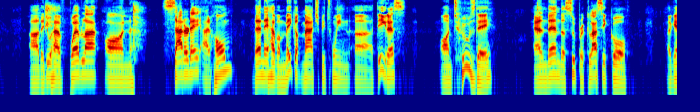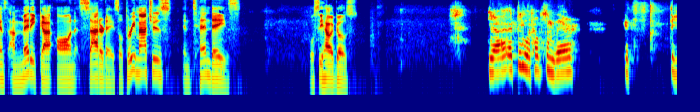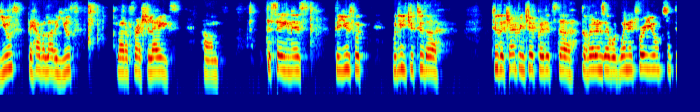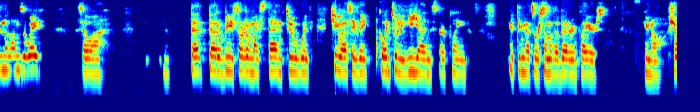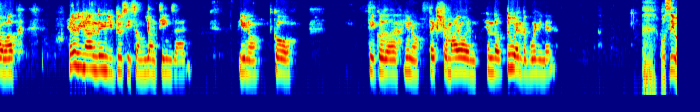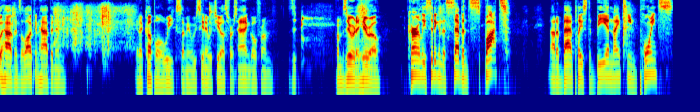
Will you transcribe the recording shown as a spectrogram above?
uh, they do have Puebla on Saturday at home. Then they have a makeup match between uh, Tigres on Tuesday. And then the Super Clásico against America on Saturday. So three matches in 10 days. We'll see how it goes. Yeah, I think what helps them there, it's the youth. They have a lot of youth a lot of fresh legs. Um, the saying is, the youth would would lead you to the to the championship, but it's the the veterans that would win it for you, something along the way. So uh, that that'll be sort of my stand too with Chivas if they go into Liguilla and start playing. I think that's where some of the veteran players, you know, show up. Every now and then you do see some young teams that you know, go go the you know the extra mile and and they'll do end up winning it. We'll see what happens. A lot can happen in in a couple of weeks. I mean, we've seen it with Chivas firsthand go from from zero to hero. Currently sitting in the seventh spot. Not a bad place to be in. 19 points.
